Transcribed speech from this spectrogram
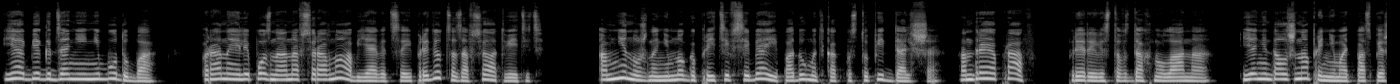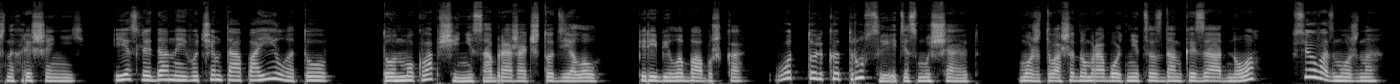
«Я бегать за ней не буду, ба. Рано или поздно она все равно объявится и придется за все ответить. А мне нужно немного прийти в себя и подумать, как поступить дальше. Андрея прав», — прерывисто вздохнула она. Я не должна принимать поспешных решений. Если Дана его чем-то опоила, то... То он мог вообще не соображать, что делал, перебила бабушка. Вот только трусы эти смущают. Может, ваша домработница с Данкой заодно? Все возможно.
